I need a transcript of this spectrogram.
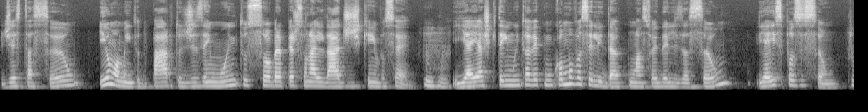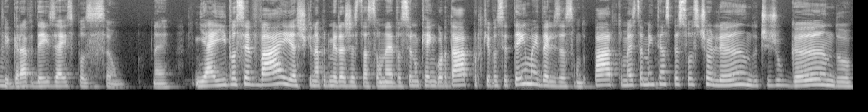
gestação e o momento do parto dizem muito sobre a personalidade de quem você é. Uhum. E aí acho que tem muito a ver com como você lida com a sua idealização e a exposição, porque gravidez é a exposição, né? E aí você vai, acho que na primeira gestação, né, você não quer engordar porque você tem uma idealização do parto, mas também tem as pessoas te olhando, te julgando.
